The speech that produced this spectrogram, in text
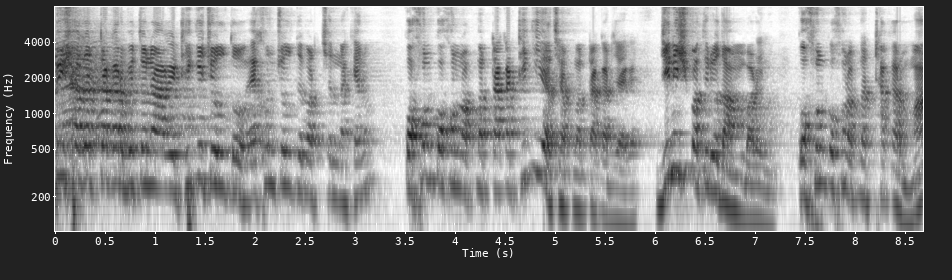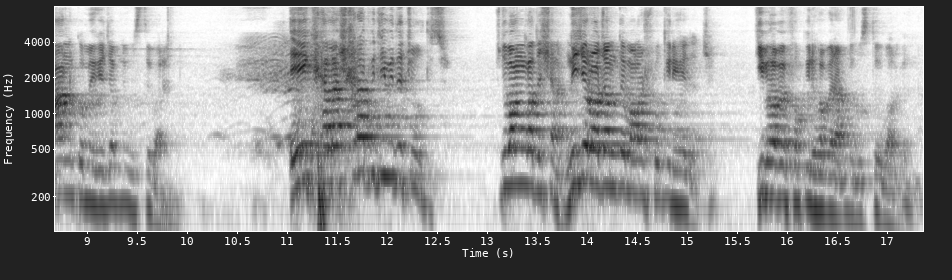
বিশ হাজার টাকার বেতনে আগে ঠিকই চলতো, এখন চলতে পারছেন না কেন? কখন কখন আপনার টাকা ঠিকই আছে, আপনার টাকার জায়গায়। জিনিসপাতিরও দাম বাড়েনি। কখন কখন আপনার টাকার মান কমে গেছে, আপনি বুঝতে পারেন এই খেলা সারা পৃথিবীতে চলতেছে। শুধু বাংলাদেশে না, নিজের অজান্তে মানুষ ফকির হয়ে যাচ্ছে। কীভাবে ফকির হবেন আপনি বুঝতেও পারবেন না।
